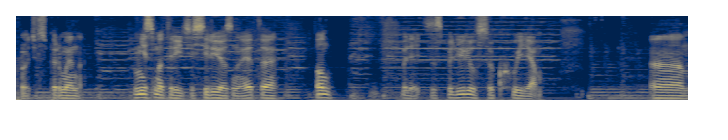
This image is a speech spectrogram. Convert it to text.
против Супермена, не смотрите, серьезно, это... Он, блядь, заспойлерил все к хуям. Э,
